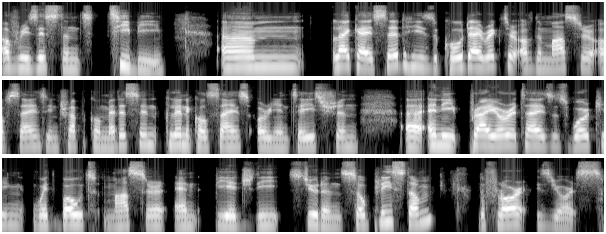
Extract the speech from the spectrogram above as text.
of resistant TB. Um, like I said, he is the co-director of the Master of Science in Tropical Medicine, Clinical Science Orientation, uh, and he prioritizes working with both master and PhD students. So please, Tom, the floor is yours.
